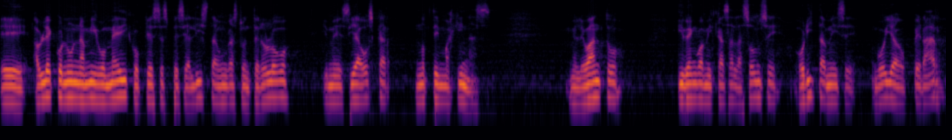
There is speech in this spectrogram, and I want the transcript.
Eh, hablé con un amigo médico que es especialista, un gastroenterólogo, y me decía, Oscar, no te imaginas, me levanto y vengo a mi casa a las 11, ahorita me dice, voy a operar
